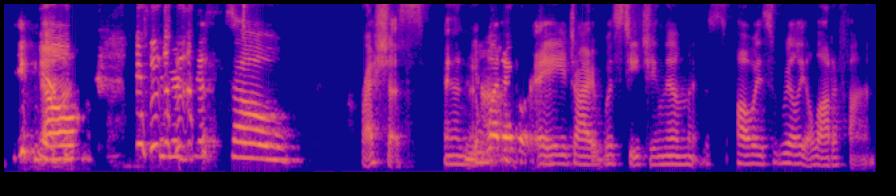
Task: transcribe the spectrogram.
you know, they're just so precious. And yeah. whatever age I was teaching them, it was always really a lot of fun.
